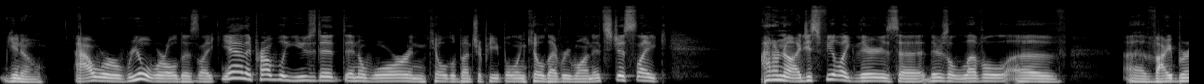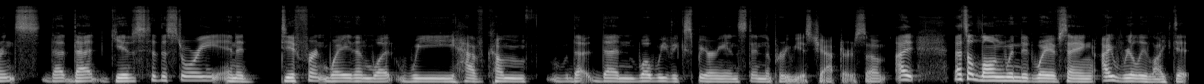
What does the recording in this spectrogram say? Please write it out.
you know, our real world, is like, yeah, they probably used it in a war and killed a bunch of people and killed everyone. It's just like, I don't know. I just feel like there's a there's a level of uh, vibrance that that gives to the story in a different way than what we have come that than what we've experienced in the previous chapters. So I that's a long-winded way of saying I really liked it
